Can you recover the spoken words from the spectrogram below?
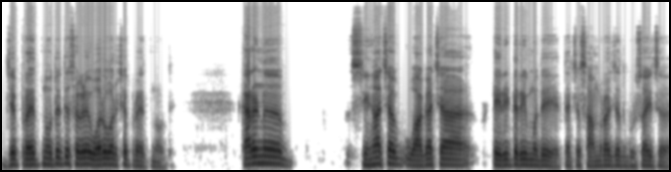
जे प्रयत्न होते ते सगळे वरवरचे प्रयत्न होते. कारण सिंहाच्या वाघाच्या टेरिटरीमध्ये त्याच्या साम्राज्यात घुसायचं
